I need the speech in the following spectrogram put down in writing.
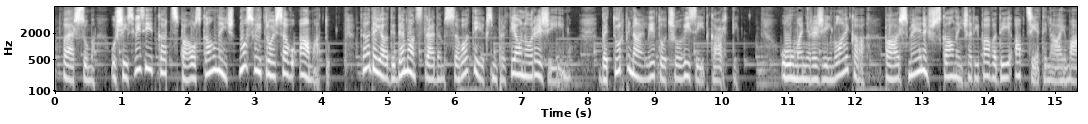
apvērsuma uz šīs vizītkartes Pauls Kalniņš nosvītroja savu amatu, tādējādi demonstrēdams savu attieksmi pret jauno režīmu, bet turpināja lietot šo vizītkarti. Ulmaņa režīma laikā pāris mēnešus Kalniņš arī pavadīja apcietinājumā.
